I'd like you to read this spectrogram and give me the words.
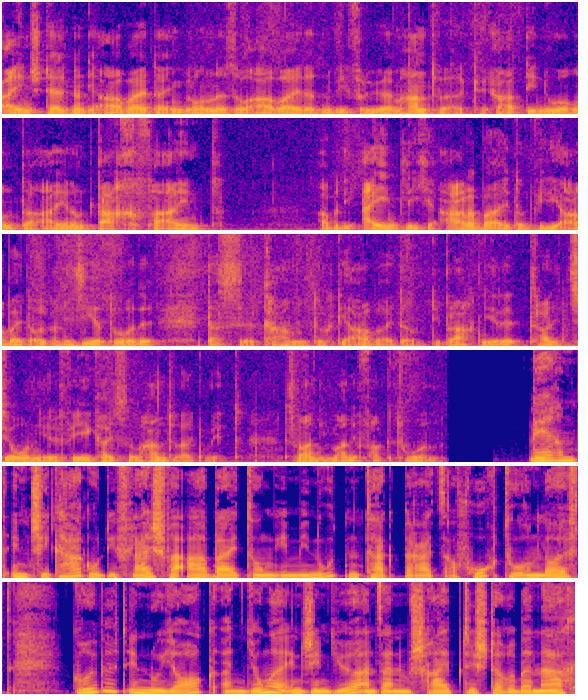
einstellten und die Arbeiter im Grunde so arbeiteten wie früher im Handwerk. Er hat die nur unter einem Dach vereint. Aber die eigentliche Arbeit und wie die Arbeit organisiert wurde, das kam durch die Arbeiter. Die brachten ihre Tradition, ihre Fähigkeit zum Handwerk mit. Das waren die Manufakturen. Während in Chicago die Fleischverarbeitung im Minutentakt bereits auf Hochtouren läuft, grübelt in New York ein junger Ingenieur an seinem Schreibtisch darüber nach,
